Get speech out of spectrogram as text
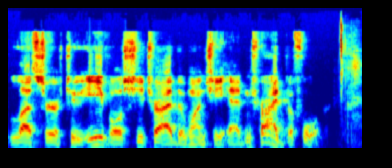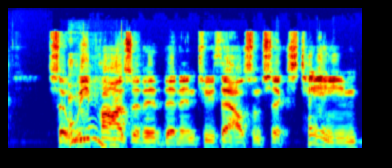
lesser of two evils, she tried the one she hadn't tried before. So we oh. posited that in 2016,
